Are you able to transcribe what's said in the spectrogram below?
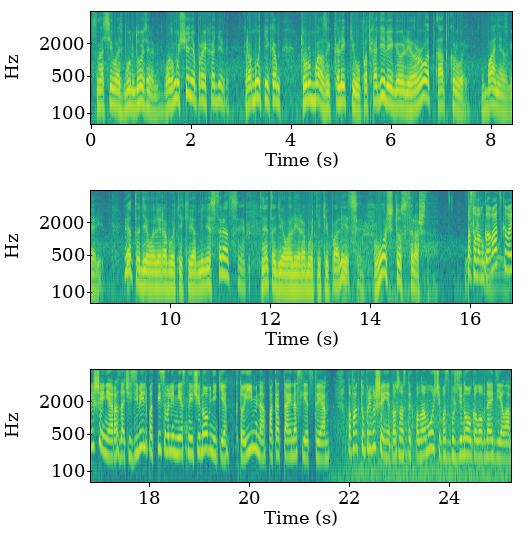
сносилась бульдозерами. Возмущения происходили. К работникам турбазы к коллективу подходили и говорили, рот открой, баня сгорит. Это делали работники администрации, это делали работники полиции. Вот что страшно. По словам Гловацкого, решение о раздаче земель подписывали местные чиновники. Кто именно, пока тайна следствия. По факту превышения должностных полномочий возбуждено уголовное дело.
